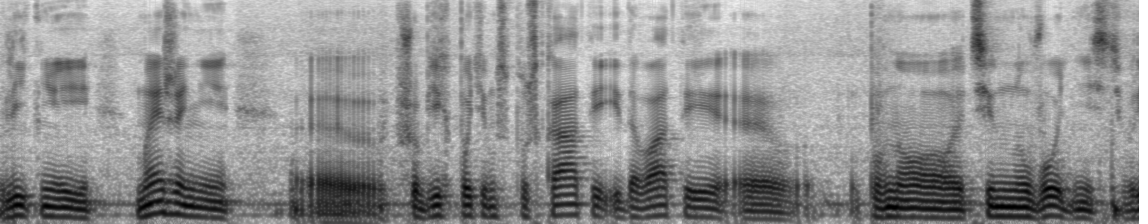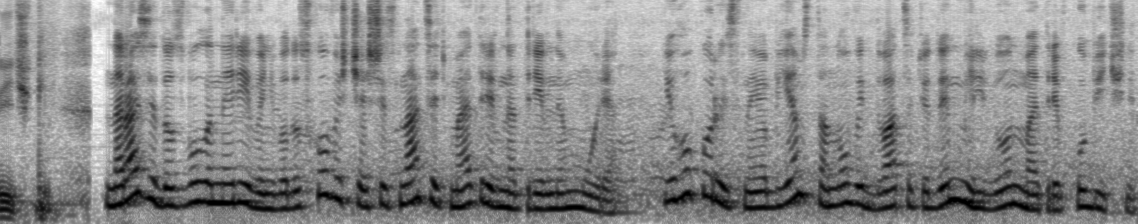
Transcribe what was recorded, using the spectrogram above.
літньої межені, щоб їх потім спускати і давати е, повноцінну водність в річки. Наразі дозволений рівень водосховища 16 метрів над рівнем моря. Його корисний об'єм становить 21 мільйон метрів кубічних.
